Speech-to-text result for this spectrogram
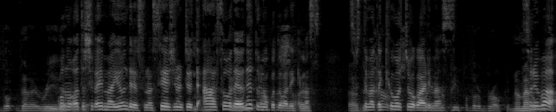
この私が今読んでるその聖書について、ああ、そうだよねと思うことができます。そしてまた強調があります。それは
